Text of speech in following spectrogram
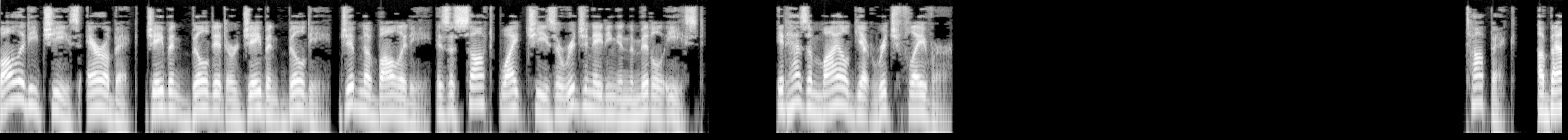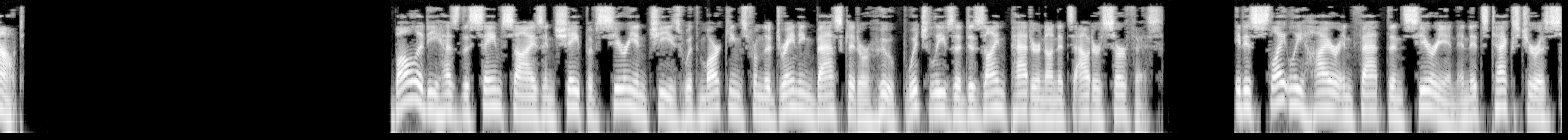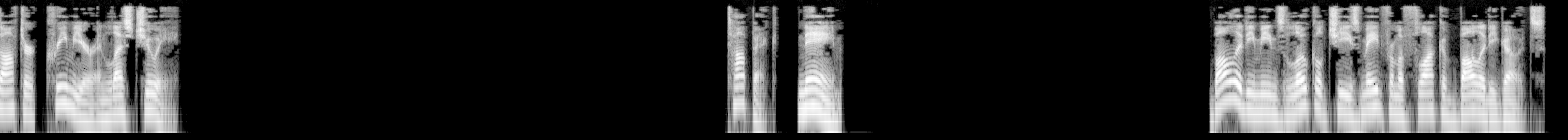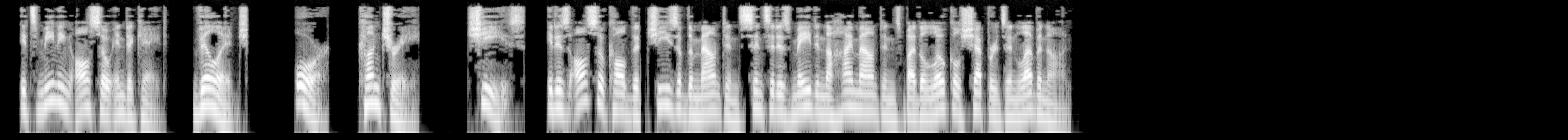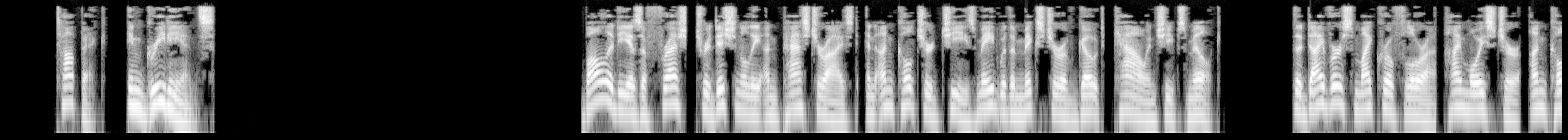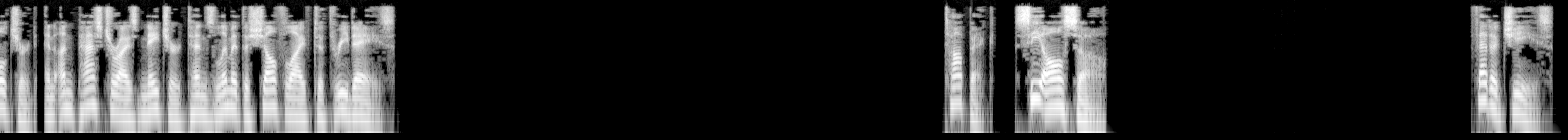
Baladi cheese Arabic, Bildit or Bildi, Jibna Baladi is a soft, white cheese originating in the Middle East. It has a mild yet rich flavor. About Baladi has the same size and shape of Syrian cheese with markings from the draining basket or hoop which leaves a design pattern on its outer surface. It is slightly higher in fat than Syrian and its texture is softer, creamier and less chewy. Name Baladi means local cheese made from a flock of Baladi goats. Its meaning also indicate, "...village", or "...country", cheese. It is also called the cheese of the mountains since it is made in the high mountains by the local shepherds in Lebanon. Ingredients Baladi is a fresh, traditionally unpasteurized, and uncultured cheese made with a mixture of goat, cow and sheep's milk. The diverse microflora, high moisture, uncultured, and unpasteurized nature tends limit the shelf life to three days. See also Feta cheese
